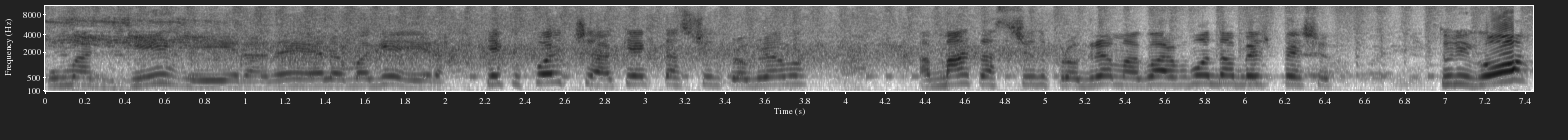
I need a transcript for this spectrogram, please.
uma guerreira, né? Ela é uma guerreira. O que, que foi, Tiago? Quem é que está assistindo o programa? A Marta está assistindo o programa agora. Vou mandar um beijo Peixinho. Tu ligou?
